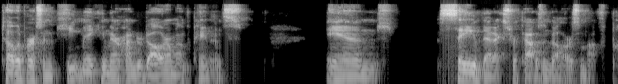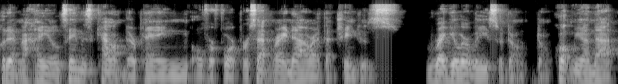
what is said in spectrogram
tell the person keep making their hundred dollar a month payments and save that extra thousand dollars a month. Put it in a high yield savings account. They're paying over four percent right now, right? That changes regularly, so don't don't quote me on that.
